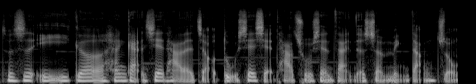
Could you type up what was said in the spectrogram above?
就是以一个很感谢他的角度，谢谢他出现在你的生命当中。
